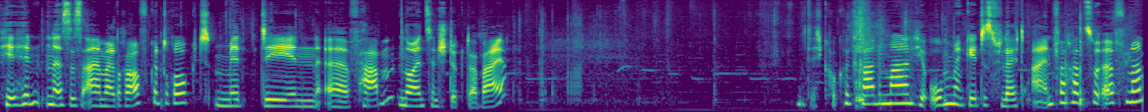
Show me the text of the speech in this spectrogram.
Hier hinten ist es einmal drauf gedruckt mit den äh, Farben. 19 Stück dabei. Ich gucke gerade mal. Hier oben geht es vielleicht einfacher zu öffnen.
